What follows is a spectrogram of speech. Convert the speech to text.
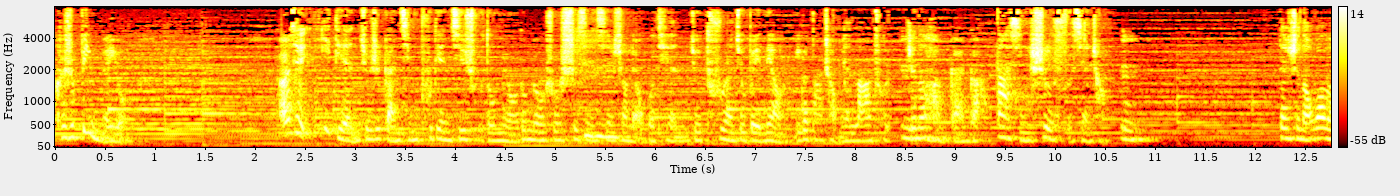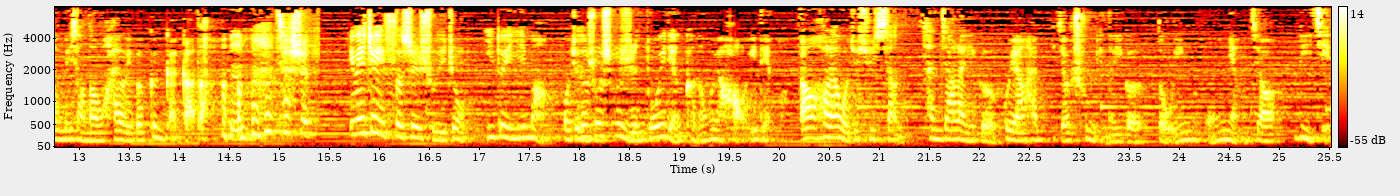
可是并没有，而且一点就是感情铺垫基础都没有，都没有说事先线上聊过天，就突然就被那样一个大场面拉出来，真的很尴尬，大型社死现场。嗯。但是呢，万万没想到，我还有一个更尴尬的，就是。因为这一次是属于这种一对一嘛，我觉得说是不是人多一点可能会好一点嘛。然后后来我就去想参加了一个贵阳还比较出名的一个抖音红娘，叫丽姐。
